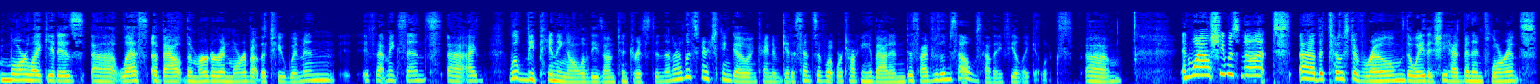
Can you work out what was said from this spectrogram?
more like it is uh, less about the murder and more about the two women, if that makes sense. Uh, I will be pinning all of these on Pinterest, and then our listeners can go and kind of get a sense of what we're talking about and decide for themselves how they feel like it looks. Um, and while she was not uh, the toast of Rome the way that she had been in Florence,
